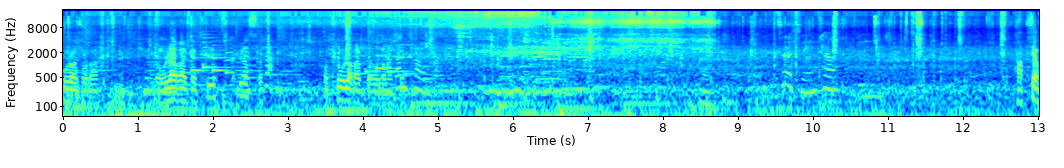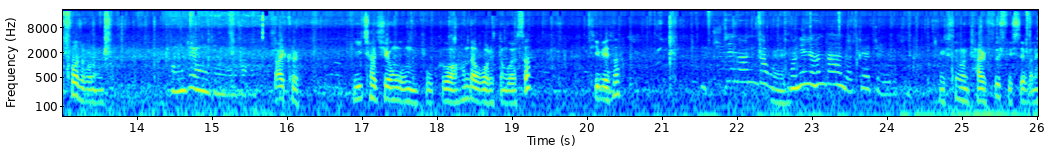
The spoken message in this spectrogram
돌아 돌아. 올라갈 때 클, 큰일 났어. 어떻게 올라갈 거야 올라갈 때? 자전거 바퀴가 커 저거는 경주용 그런 건가? 사이클. 2차 지원금 그거 한다고 그랬던 거였어? TV에서? 추진한다고 네. 건의는 한다는데 어떻게 할지 모르겠어 있으면 잘 쓸 수 있을 거네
